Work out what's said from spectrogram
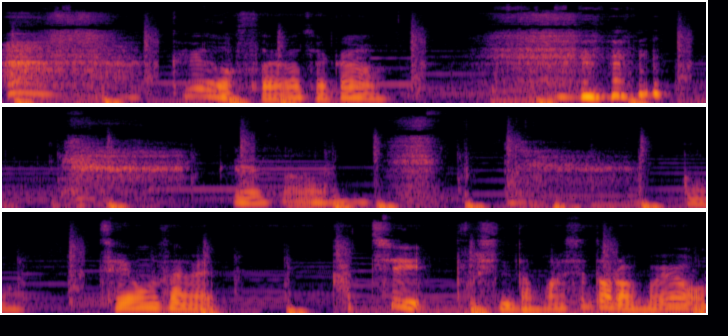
큰일 났어요, 제가. 그래서 어, 제 영상을 같이 보신다고 하시더라고요.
